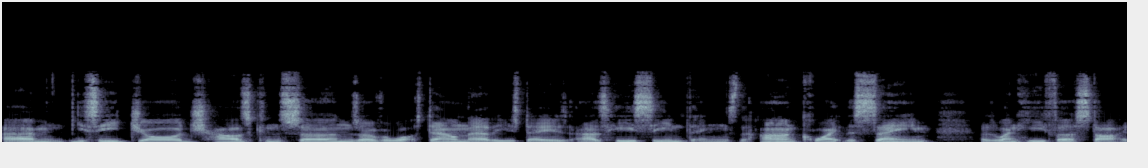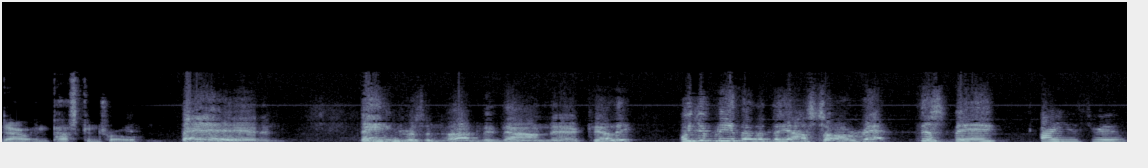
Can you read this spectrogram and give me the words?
Um, you see, George has concerns over what's down there these days, as he's seen things that aren't quite the same as when he first started out in pest control. Bad and dangerous and ugly down there, Kelly. Would you believe the other day I saw a rat this big? Are you through?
